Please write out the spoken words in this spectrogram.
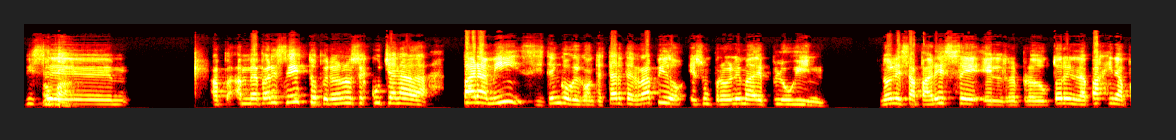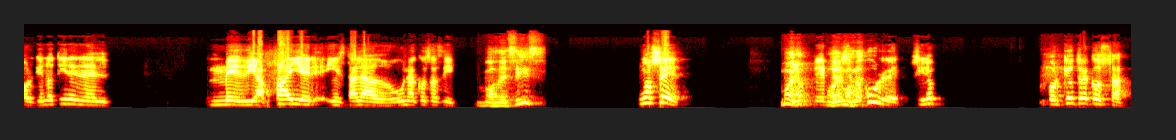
dice, "Apa- me aparece esto, pero no se escucha nada. Para mí, si tengo que contestarte rápido, es un problema de plugin. No les aparece el reproductor en la página porque no tienen el Mediafire instalado, una cosa así. ¿Vos decís? No sé, Bueno, eh, pero se me ocurre. Si no, ¿por qué otra cosa?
